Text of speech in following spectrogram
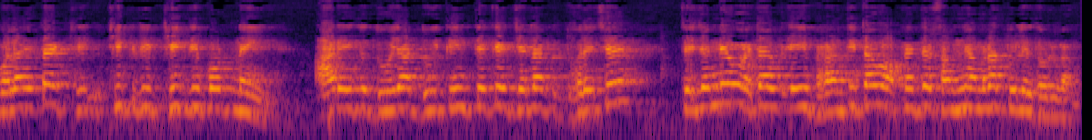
বলা যেতে ঠিক- ঠিক ঠিক রিপোর্ট নেই। আর এই যে দু হাজার দুই তিন থেকে যেটা ধরেছে, সেই জন্য এটা, এই ভ্রান্তিটাও আপনাদের সামনে আমরা তুলে ধরলাম।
